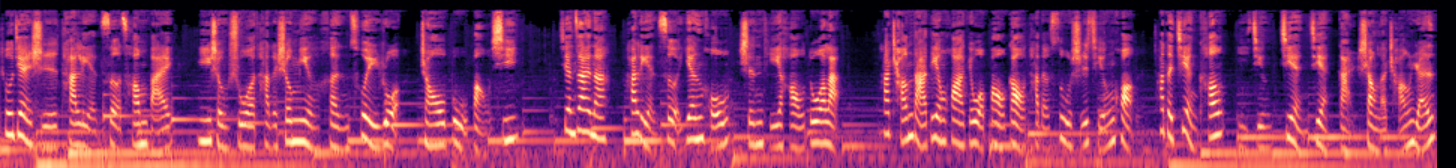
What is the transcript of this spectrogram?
初见时，他脸色苍白，医生说他的生命很脆弱，朝不保夕。现在呢，他脸色嫣红，身体好多了。他常打电话给我报告他的素食情况，他的健康已经渐渐赶上了常人。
